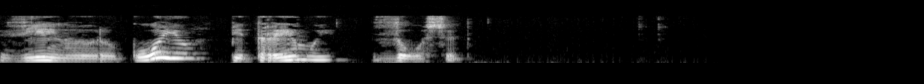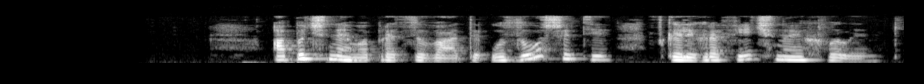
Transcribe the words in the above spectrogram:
Вільною рукою підтримуй зошит. А почнемо працювати у зошиті з каліграфічної хвилинки.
